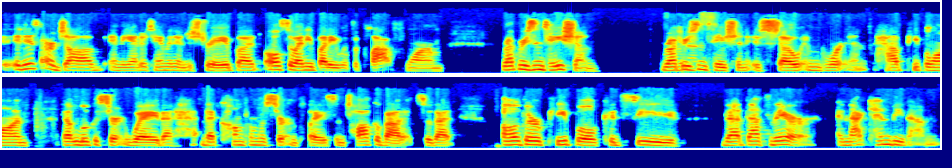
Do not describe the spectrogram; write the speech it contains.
It is our job in the entertainment industry, but also anybody with a platform. Representation. Representation is so important. Have people on that look a certain way that that come from a certain place and talk about it so that other people could see that that's there and that can be them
